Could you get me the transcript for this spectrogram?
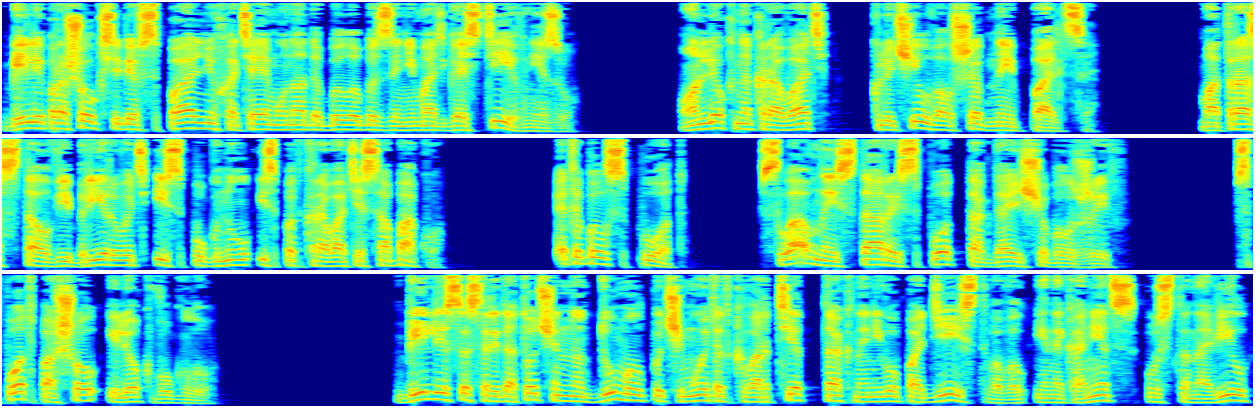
Билли прошел к себе в спальню, хотя ему надо было бы занимать гостей внизу. Он лег на кровать, включил волшебные пальцы. Матрас стал вибрировать и спугнул из-под кровати собаку. Это был Спот. Славный старый Спот тогда еще был жив. Спот пошел и лег в углу. Билли сосредоточенно думал, почему этот квартет так на него подействовал и, наконец, установил,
